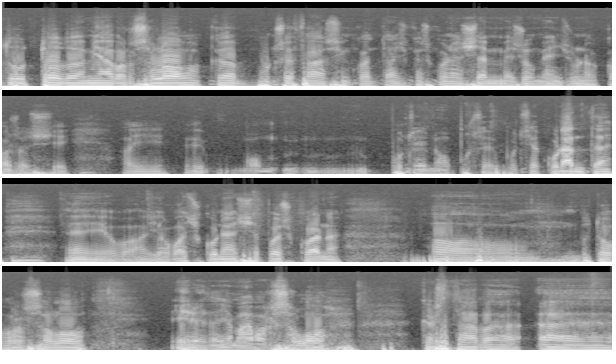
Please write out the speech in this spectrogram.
doctor Damià Barceló, que potser fa 50 anys que es coneixem més o menys una cosa així, oi? Eh, potser no, potser, potser 40, eh, jo, jo el vaig conèixer pues, quan el doctor Barceló era de llamar Barceló que estava eh,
